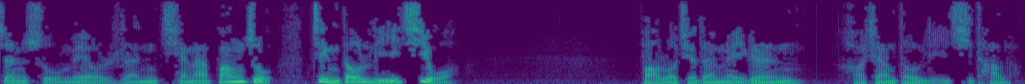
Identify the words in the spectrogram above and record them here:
申诉，没有人前来帮助，竟都离弃我。”保罗觉得每一个人好像都离弃他了。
